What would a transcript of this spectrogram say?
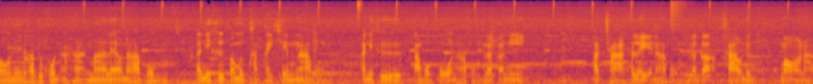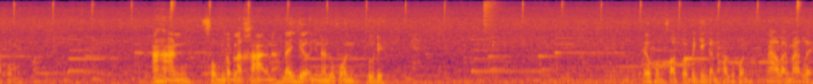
วนี่นะครับทุกคนอาหารมาแล้วนะครับผม อันนี้คือปลาหมึกผัดไข่เค็มนะครับผม อันนี้คือตำข้าวโพดนะครับผมแล้วก็นี่ผัดฉ่าทะเลนะครับผมแล้วก็ข้าวหนึ่งหม้อนะครับผม อาหารสมกับราคาอยู่นะ ได้เยอะอยู่นะทุกคนดูดิเดี๋ยวผมขอตัวไปกินกันนะครับทุกคน น่าอร่อยมากเลย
